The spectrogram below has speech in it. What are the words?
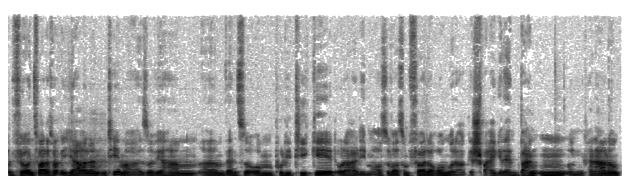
Und für uns war das wirklich jahrelang ein Thema. Also wir haben, ähm, wenn es so um Politik geht oder halt eben auch sowas um Förderung oder geschweige denn Banken und keine Ahnung,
